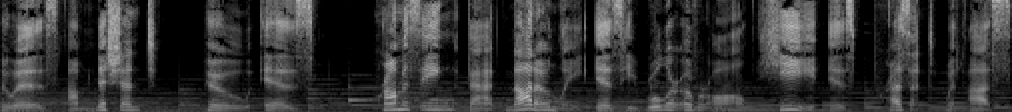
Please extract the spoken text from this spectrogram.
who is omniscient, who is promising that not only is he ruler over all, he is present with us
